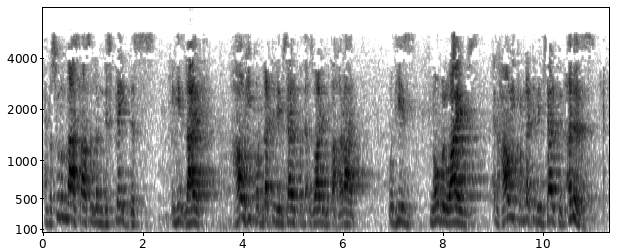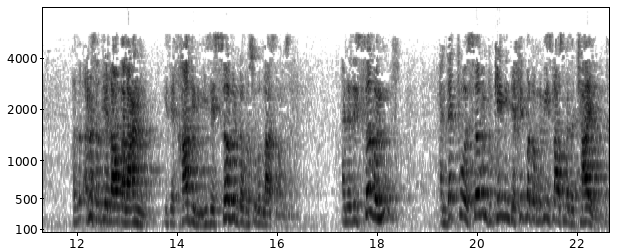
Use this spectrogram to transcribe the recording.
And Rasulullah displayed this in his life. How he conducted himself with the Azwaj Mutaharat, with his noble wives, and how he conducted himself with others. Hazrat Anas radiallahu ta'ala is a khadim, he's a servant of Rasulullah And as a servant, and that too a servant who came in the khidmat of Nabi Islam as a child,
